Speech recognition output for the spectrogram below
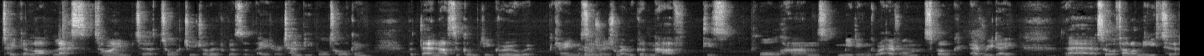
take a lot less time to talk to each other because of eight or ten people talking. But then as the company grew it became a situation where we couldn't have these all hands meetings where everyone spoke every day. Uh, so it fell on me to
